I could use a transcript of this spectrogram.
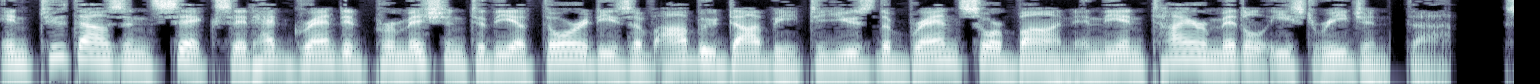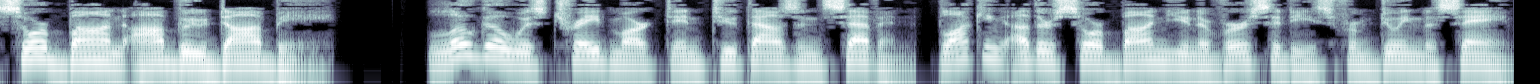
in 2006 it had granted permission to the authorities of Abu Dhabi to use the brand Sorbonne in the entire Middle East region. The Sorbonne Abu Dhabi logo was trademarked in 2007, blocking other Sorbonne universities from doing the same.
